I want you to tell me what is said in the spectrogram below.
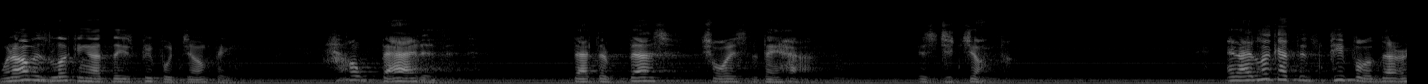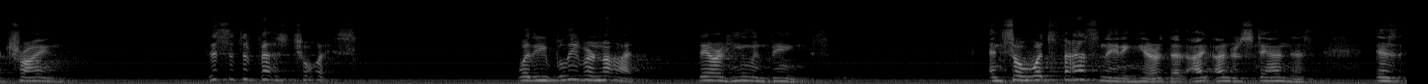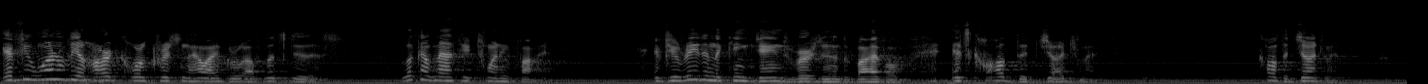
When I was looking at these people jumping, how bad is it that the best choice that they have is to jump. And I look at these people that are trying, this is the best choice. Whether you believe or not, they are human beings. And so, what's fascinating here that I understand this is if you want to be a hardcore Christian, how I grew up, let's do this. Look at Matthew 25. If you read in the King James Version of the Bible, it's called the judgment. It's called the judgment.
